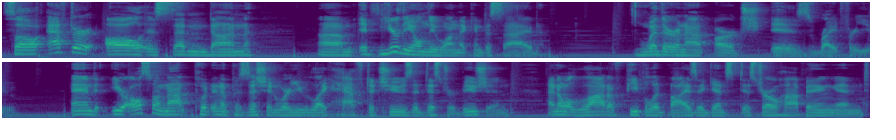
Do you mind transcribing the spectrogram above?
So after all is said and done, um, it, you're the only one that can decide whether or not Arch is right for you. And you're also not put in a position where you like have to choose a distribution. I know a lot of people advise against distro hopping, and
